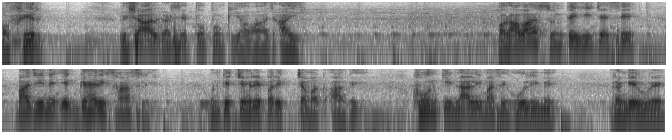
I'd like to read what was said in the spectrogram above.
और फिर विशालगढ़ से तोपों की आवाज़ आई। और आवाज़ सुनते ही जैसे बाजी ने एक गहरी सांस ली, उनके चेहरे पर एक चमक आ गई। खून की लालिमा से होली में रंगे हुए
